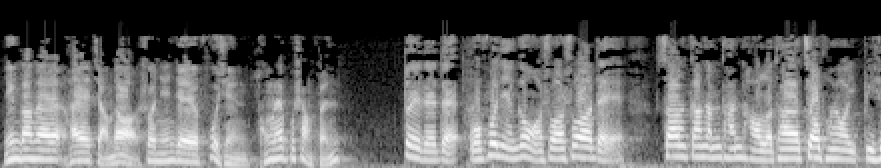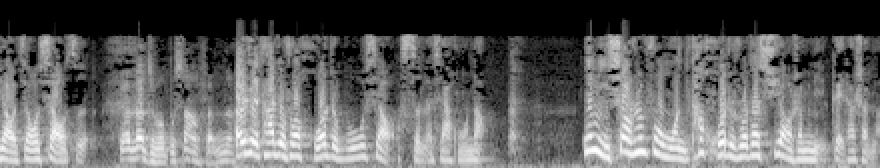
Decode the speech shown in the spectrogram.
您刚才还讲到说，您这父亲从来不上坟。对对对，我父亲跟我说说得，刚刚咱们谈讨了，他交朋友必须要交孝子。那那怎么不上坟呢？而且他就说活着不孝，死了瞎胡闹。那你孝顺父母，他活着说他需要什么，你给他什么，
